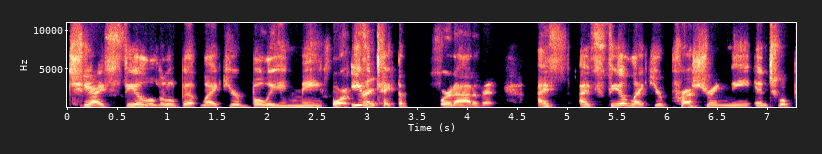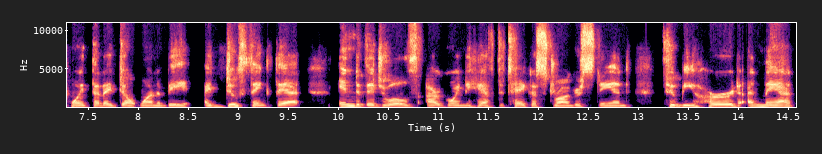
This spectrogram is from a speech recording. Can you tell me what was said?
gee, I feel a little bit like you're bullying me, or even right. take the word out of it. I, I feel like you're pressuring me into a point that I don't want to be. I do think that individuals are going to have to take a stronger stand to be heard on that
